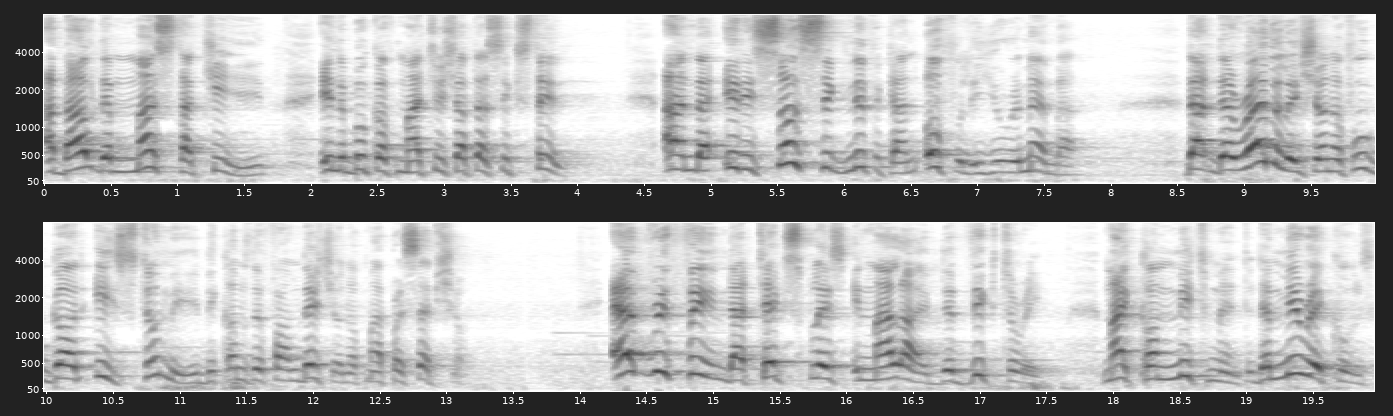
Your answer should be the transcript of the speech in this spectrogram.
about the master key in the book of Matthew, chapter 16. And uh, it is so significant, hopefully, you remember, that the revelation of who God is to me becomes the foundation of my perception. Everything that takes place in my life, the victory, my commitment, the miracles,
